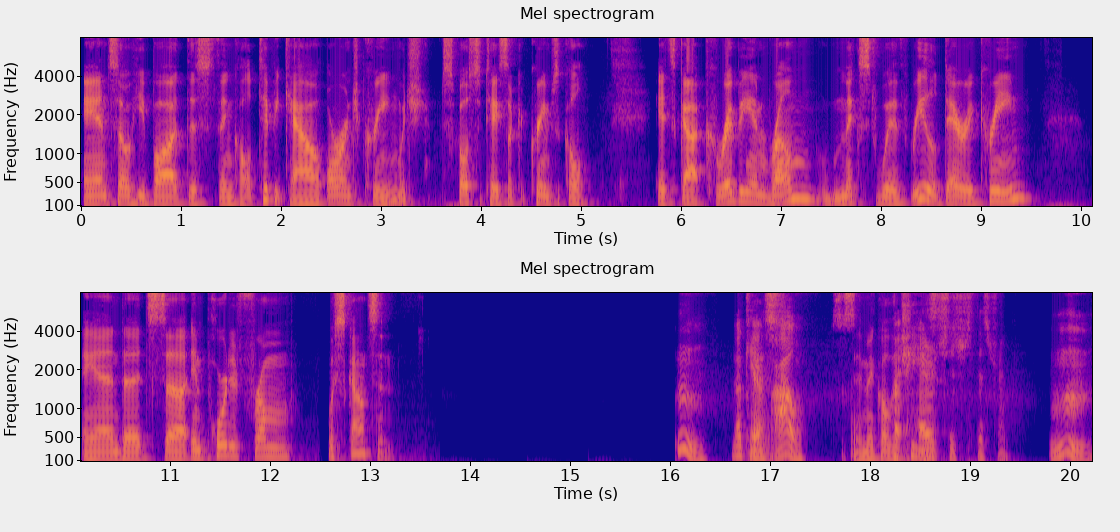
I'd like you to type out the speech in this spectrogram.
And so he bought this thing called Tippy Cow Orange Cream, which is supposed to taste like a creamsicle. It's got Caribbean rum mixed with real dairy cream, and uh, it's uh, imported from Wisconsin. Hmm. Okay. Yes. Wow. They make all the cheese. heritage to this drink. Hmm.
